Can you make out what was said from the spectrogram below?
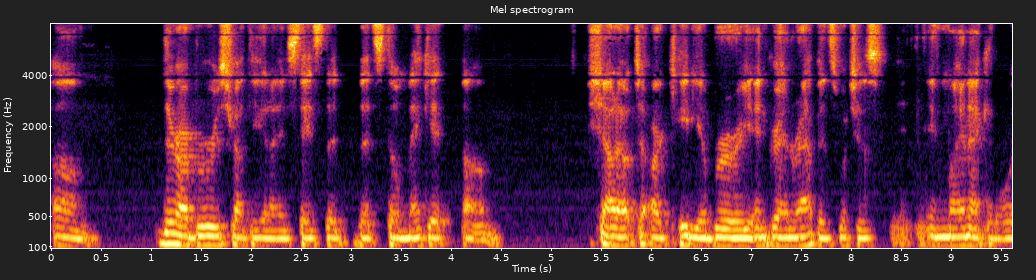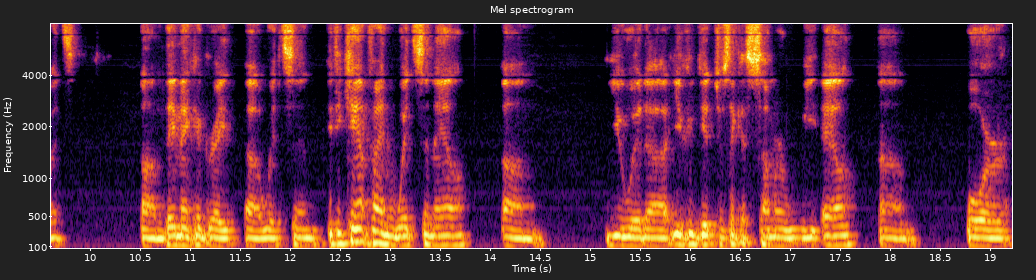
Um, there are breweries throughout the United States that that still make it. Um, shout out to Arcadia Brewery in Grand Rapids, which is in my neck of the woods. Um, they make a great uh, Whitsun. If you can't find Whitsun ale, um, you would uh, you could get just like a summer wheat ale, um, or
